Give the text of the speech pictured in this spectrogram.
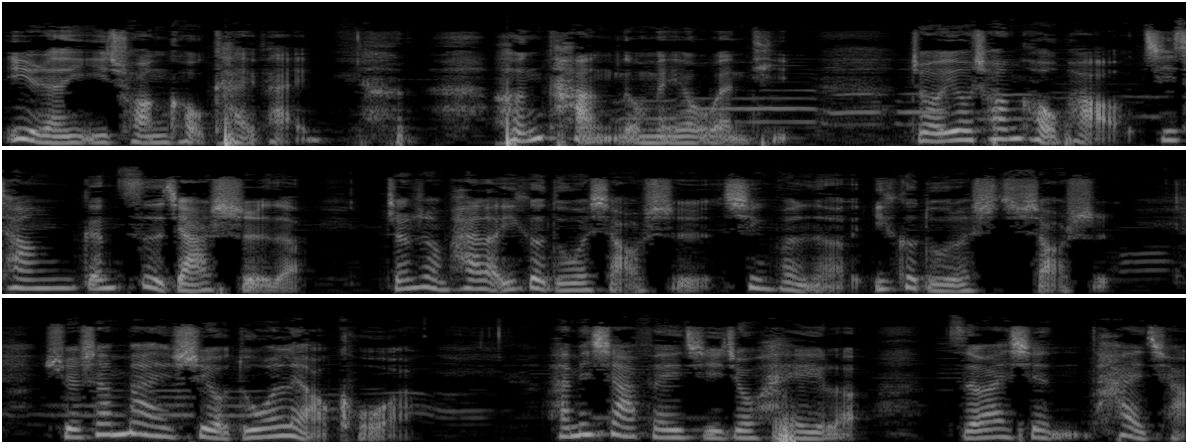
一人一窗口开排，横躺都没有问题。左右窗口跑，机舱跟自家似的，整整拍了一个多小时，兴奋了一个多小时。雪山脉是有多辽阔啊！还没下飞机就黑了，紫外线太强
